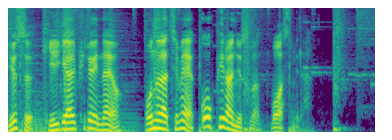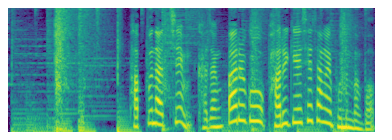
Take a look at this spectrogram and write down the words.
뉴스 길게 할 필요 있나요? 오늘 아침에 꼭 필요한 뉴스만 모았습니다. 바쁜 아침 가장 빠르고 바르게 세상을 보는 방법.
